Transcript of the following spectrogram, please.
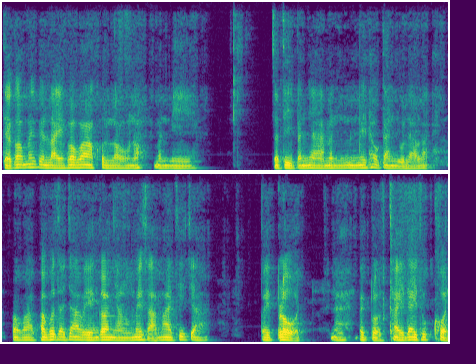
แต่ก็ไม่เป็นไรเพราะว่าคนเราเนาะมันมีสติปัญญามันไม่เท่ากันอยู่แล้วล่ะ เพราะว่าพระพุทธเจ้าเองก็ยังไม่สามารถที่จะไปโปรดนะไปโปรดใครได้ทุกคน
